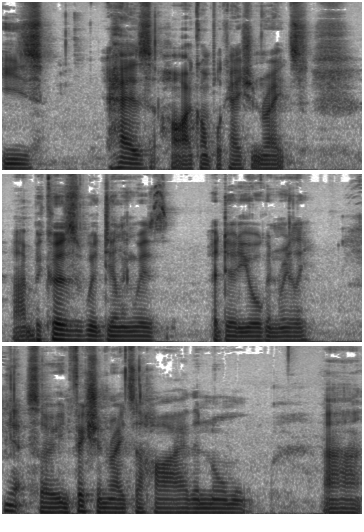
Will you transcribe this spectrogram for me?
is has high complication rates uh, because we're dealing with a dirty organ, really. Yeah. So infection rates are higher than normal. Uh,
